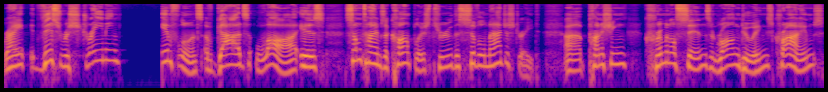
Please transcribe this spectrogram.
right? This restraining influence of God's law is sometimes accomplished through the civil magistrate, uh, punishing criminal sins and wrongdoings, crimes,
